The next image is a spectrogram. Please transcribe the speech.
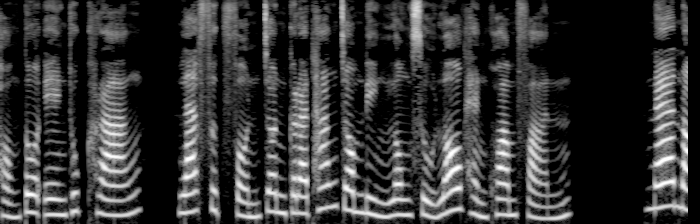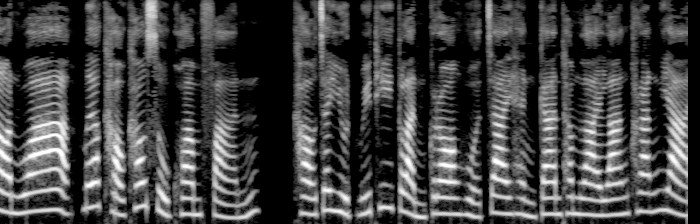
ของตัวเองทุกครั้ง และฝึกฝนจนกระทั่งจมดิ่งลงสู่โลกแห่งความฝัน แน่นอนว่าเมื่อเขาเข้าสู่ความฝัน เขาจะหยุดวิธีกลั่นกรองหัวใจแห่งการทำลายล้างครั้งใหญ่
